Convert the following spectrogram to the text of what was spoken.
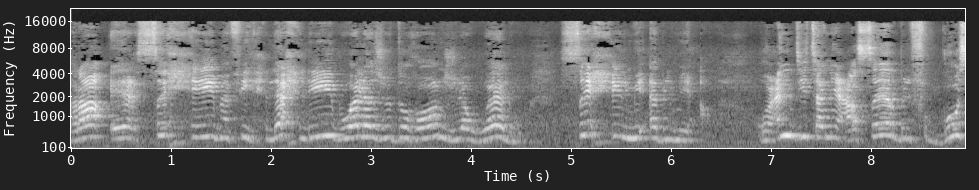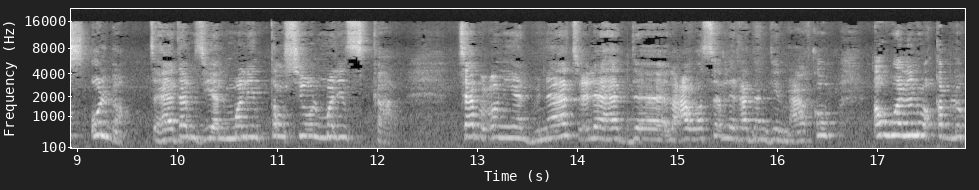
رائع صحي ما فيه لا حليب ولا جو دورونج لا والو. صحي المئة بالمئة. وعندي تاني عصير بالفقوس والماء. هذا مزيان مالين الطونسيون مالين السكر. تابعوني يا البنات على هاد العواصر اللي غادا ندير معاكم. اولا وقبل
